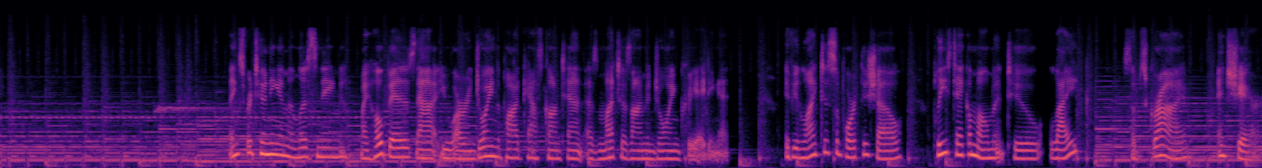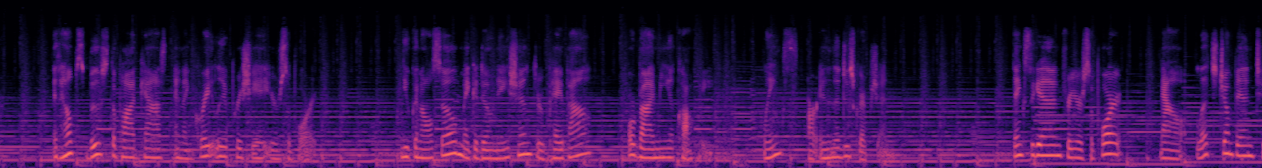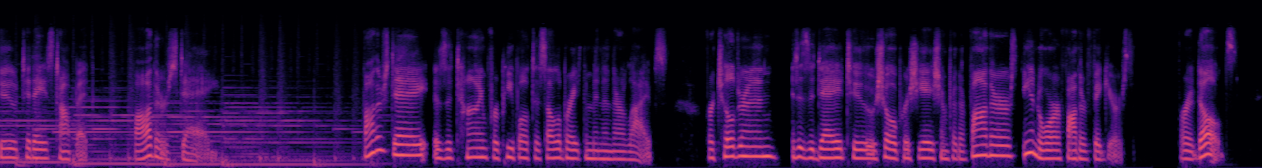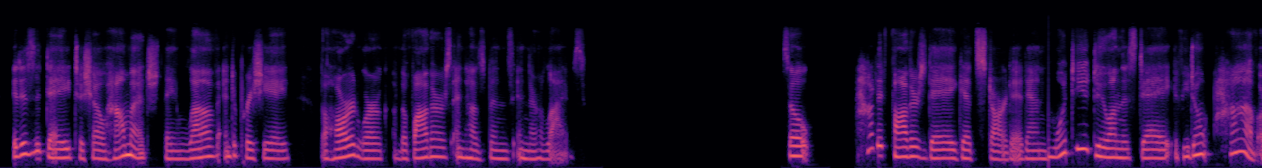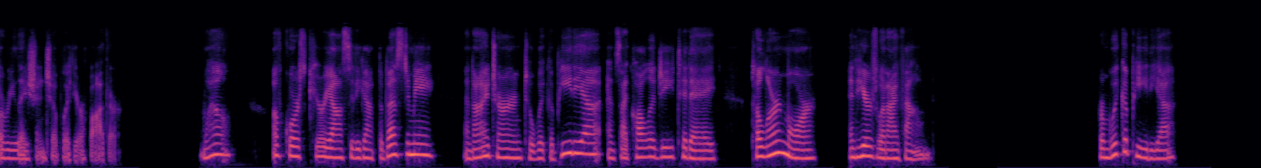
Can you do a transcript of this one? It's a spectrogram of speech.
Thanks for tuning in and listening. My hope is that you are enjoying the podcast content as much as I'm enjoying creating it. If you'd like to support the show, please take a moment to like, subscribe, and share. It helps boost the podcast, and I greatly appreciate your support. You can also make a donation through PayPal or buy me a coffee. Links are in the description. Thanks again for your support. Now, let's jump into today's topic Father's Day. Father's Day is a time for people to celebrate the men in their lives. For children, it is a day to show appreciation for their fathers and or father figures. For adults, it is a day to show how much they love and appreciate the hard work of the fathers and husbands in their lives. So, how did Father's Day get started? And what do you do on this day if you don't have a relationship with your father? Well, of course, curiosity got the best of me, and I turned to Wikipedia and Psychology Today to learn more. And here's what I found from Wikipedia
